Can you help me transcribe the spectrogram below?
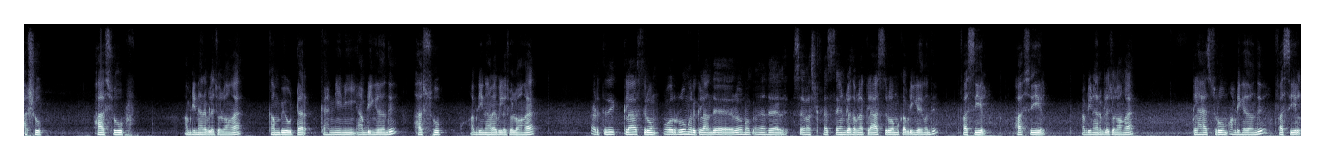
ஹஷூப். ஹஷூப் அப்படின்னு அரபியில் சொல்லுவாங்க. கம்ப்யூட்டர் கணினி அப்படிங்கிறது வந்து ஹஷூப் அப்படின்னு அரபியில் சொல்லுவாங்க. அடுத்தது கிளாஸ் ரூம் ஒரு ரூம் இருக்குல்ல அந்த ரூமுக்கு அந்த ஃபஸ்ட் கிளாஸ் செகண்ட் கிளாஸ் அப்படின்னா கிளாஸ் ரூமுக்கு அப்படிங்கிறது வந்து ஃபசீல் ஃபசீல் அப்படின்னு அரபியில் சொல்லுவாங்க. கிளாஸ் ரூம் அப்படிங்கிறது வந்து ஃபசீல்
